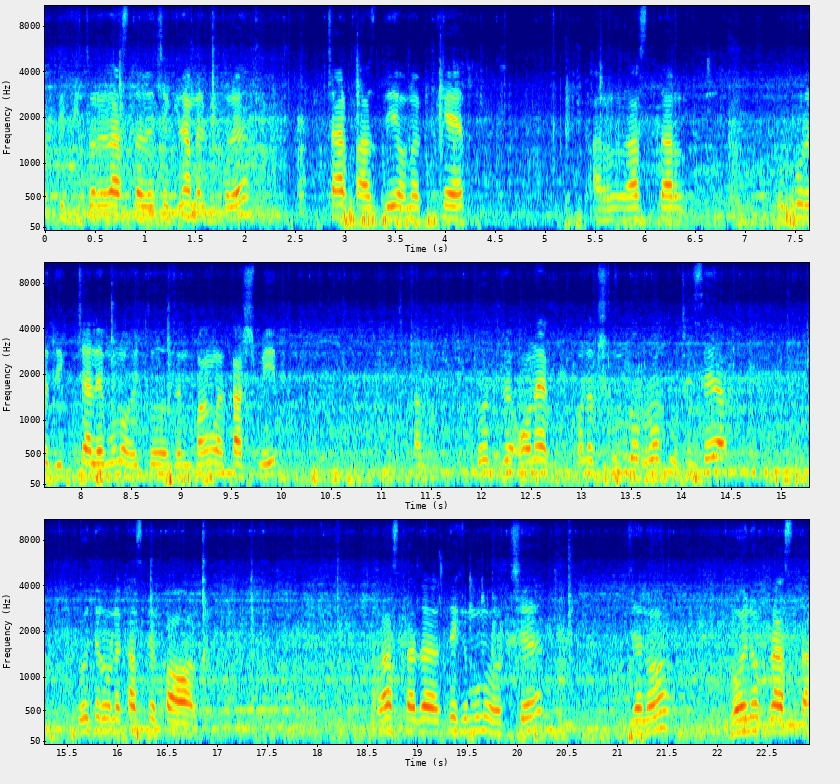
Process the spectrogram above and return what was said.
একটি ভিতরে রাস্তা রয়েছে, গ্রামের ভিতরে। চার পাঁচ দিয়ে অনেক ক্ষেত। আর রাস্তার উপরে দিক চালে মনে হইতো যেন বাংলা কাশ্মীর। আর রোদ্রে অনেক অনেক সুন্দর রোদ উঠেছে। রোদের অনেক আজকে পাওয়ার। রাস্তাটা দেখে মনে হচ্ছে যেন ভয়ানক রাস্তা।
